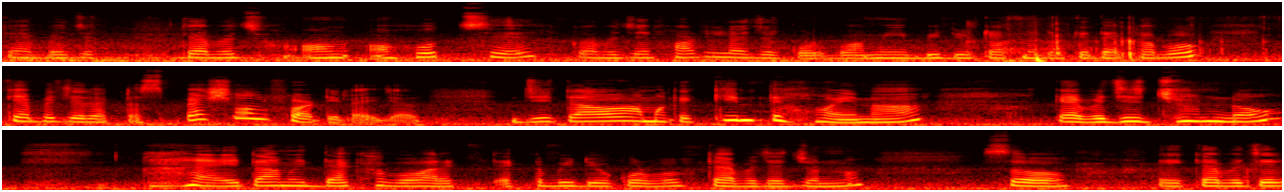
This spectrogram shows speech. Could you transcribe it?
ক্যাবেজের ক্যাবেজ অন হচ্ছে ক্যাবেজের ফার্টিলাইজার করব। আমি ভিডিওটা আপনাদেরকে দেখাবো। ক্যাবেজের একটা স্পেশাল ফার্টিলাইজার যেটাও আমাকে কিনতে হয় না ক্যাবেজের জন্য। হ্যাঁ এটা আমি দেখাবো আর একটা ভিডিও করব ক্যাবেজের জন্য। সো এই ক্যাবেজের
